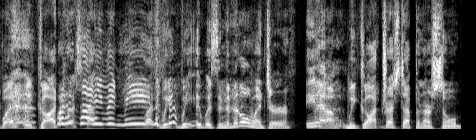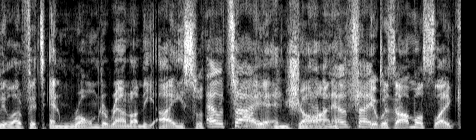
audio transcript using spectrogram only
went, we got What does that up. even mean? Like, we, we, it was in the middle of winter. Um, Yeah. we got dressed up in our snowmobile outfits and roamed around on the ice with like, Outside. Taya and Sean. an outside it was almost like,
